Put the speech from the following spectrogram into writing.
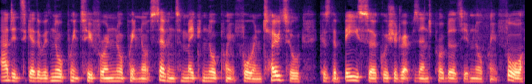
added together with 0.24 and 0.07 to make 0.4 in total, because the B circle should represent a probability of 0.4.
